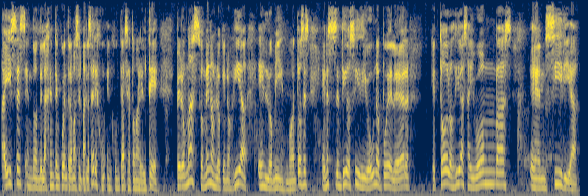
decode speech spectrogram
países en donde la gente encuentra más el placer en juntarse a tomar el té, pero más o menos lo que nos guía es lo mismo. Entonces, en ese sentido sí, digo, uno puede leer que todos los días hay bombas en Siria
